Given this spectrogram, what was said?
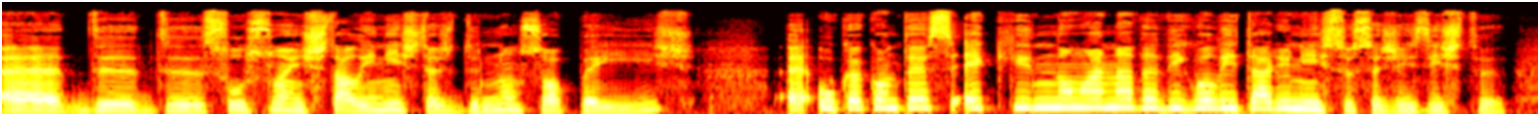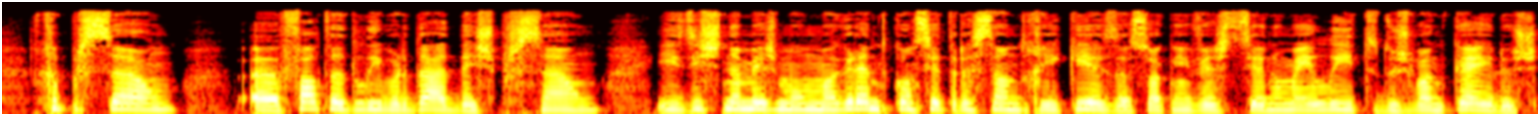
uh, de, de, soluções stalinistas de num só país, o que acontece é que não há nada de igualitário nisso, ou seja, existe repressão, a falta de liberdade de expressão, existe na mesma uma grande concentração de riqueza, só que em vez de ser numa elite dos banqueiros,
